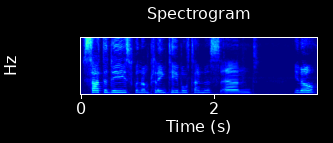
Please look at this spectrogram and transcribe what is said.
Saturdays when I'm playing table tennis and you know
